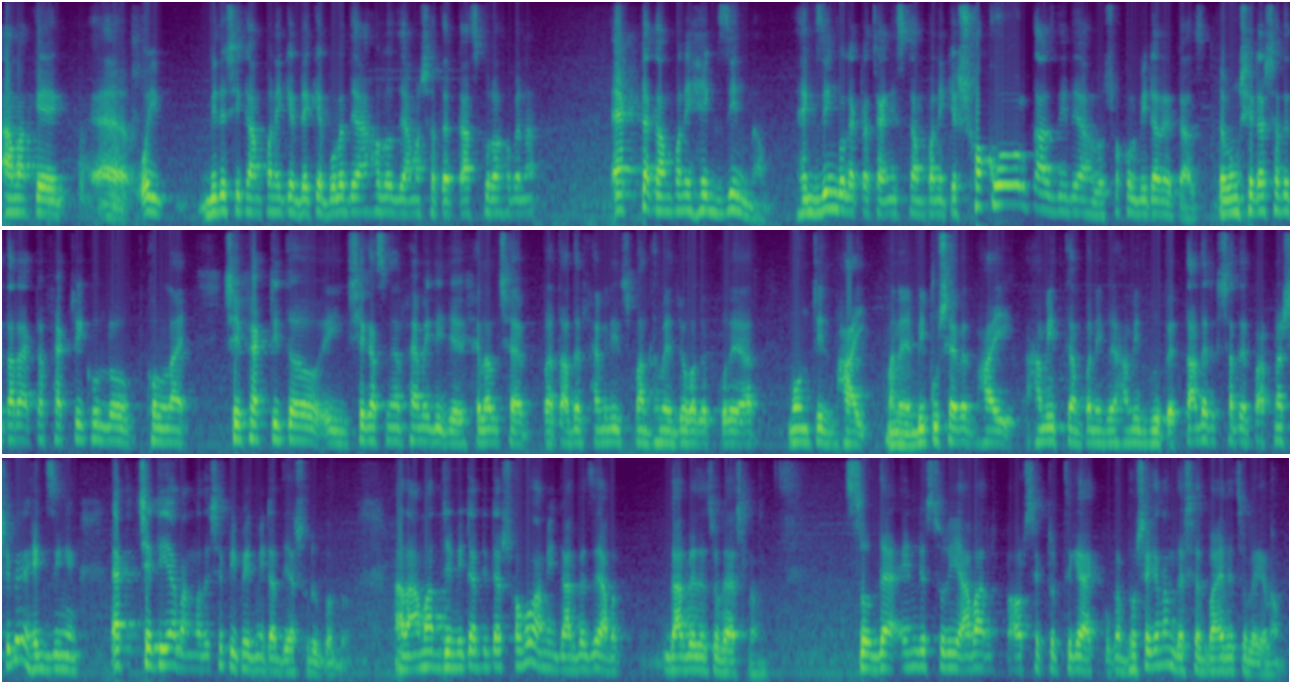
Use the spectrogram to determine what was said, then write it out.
আমাকে ওই বিদেশি কোম্পানিকে ডেকে বলে দেওয়া হলো যে আমার সাথে কাজ করা হবে না। একটা কোম্পানি হেক্সিন নাম। হেক্সিন বলে একটা চাইনিজ কোম্পানিকে সকল কাজ দিয়ে দেওয়া হলো, সকল মিটারের কাজ। এবং সেটার সাথে তারা একটা ফ্যাক্টরি খুললো, খুলনায়। সেই ফ্যাক্টরি তো এই শেখ হাসিনার ফ্যামিলি যে হেলাল সাহেব বা তাদের ফ্যামিলির মাধ্যমে যোগাযোগ করে আর মন্ত্রীর ভাই মানে বিপু সাহেবের ভাই, হামিদ কোম্পানি হামিদ গ্রুপের তাদের সাথে পার্টনারশিপে হেক্সিং এক চেটিয়া বাংলাদেশে প্রিপেড মিটার দেওয়া শুরু করল। আর আমার যে মিটার টিটার সহ আমি গার্বেজে আবার গার্বেজে চলে আসলাম। সো দ্য ইন্ডাস্ট্রি আবার পাওয়ার সেক্টর থেকে এক প্রকার ধসে গেলাম, দেশের বাইরে চলে গেলাম।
